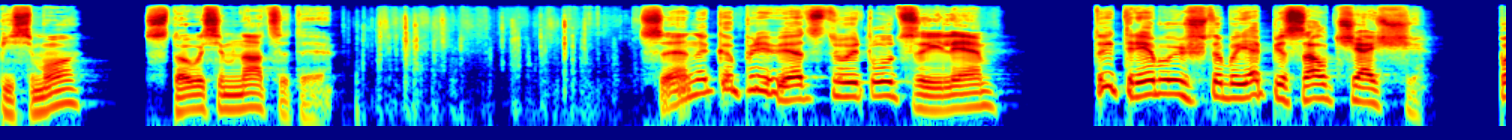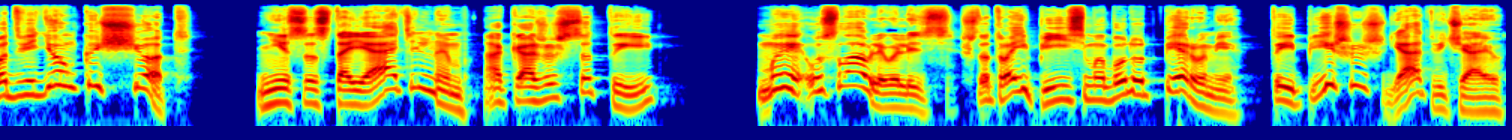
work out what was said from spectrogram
Письмо 118 Сенека приветствует Луцилия. Ты требуешь, чтобы я писал чаще. Подведем-ка счет. Несостоятельным окажешься ты. Мы уславливались, что твои письма будут первыми. Ты пишешь, я отвечаю.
